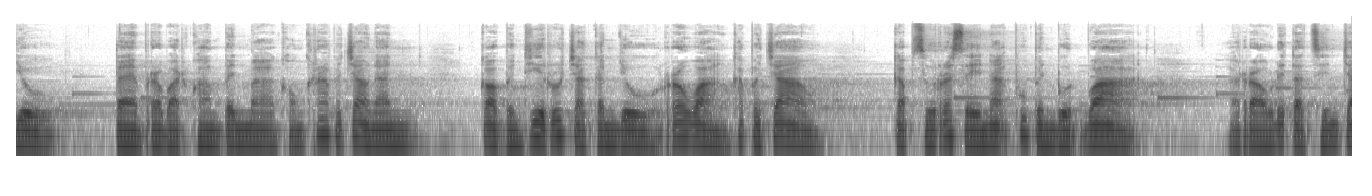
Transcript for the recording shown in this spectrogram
อยู่ แต่ประวัติความเป็นมาของข้าพเจ้านั้น ก็เป็นที่รู้จักกันอยู่ระหว่างข้าพเจ้า กับสุรเสนผู้เป็นบุตรว่า เราได้ตัดสินใจ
